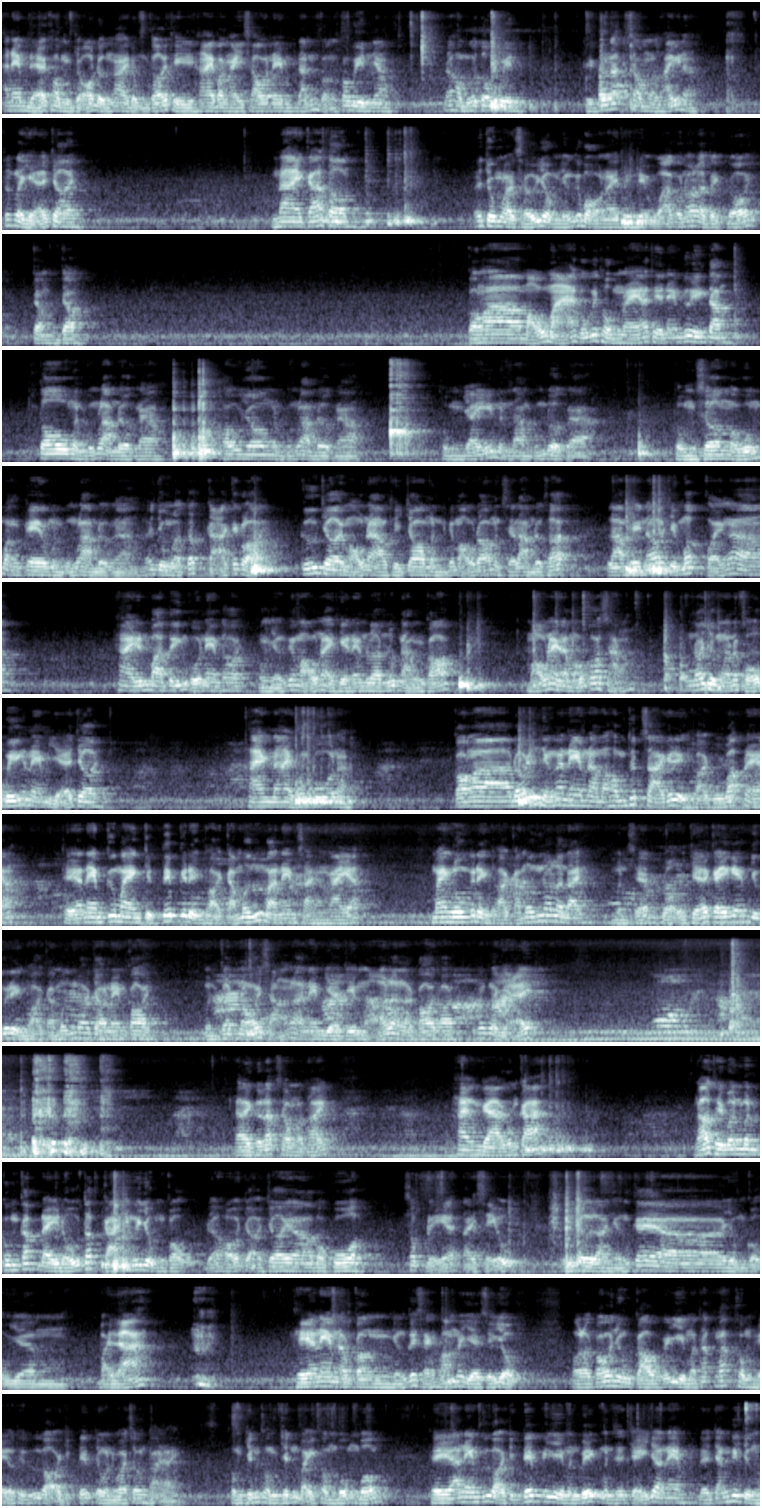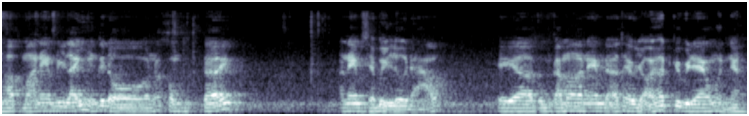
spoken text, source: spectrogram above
anh em để không chỗ đừng ai đụng tới thì hai ba ngày sau anh em đánh vẫn có pin nha. Nó không có tốn pin thì cứ lắc xong là thấy nè. Rất là dễ chơi. Nai cá tôm. Nói chung là sử dụng những cái bộ này thì hiệu quả của nó là tuyệt đối trăm phần trăm. Còn à, mẫu mã của cái thùng này á, thì anh em cứ yên tâm. Tô mình cũng làm được nè. Thâu nhôm mình cũng làm được nè. Thùng giấy mình làm cũng được nè thùng sơn mà quấn băng keo mình cũng làm được nè. Nói chung là tất cả các loại cứ chơi mẫu nào thì cho mình cái mẫu đó mình sẽ làm được hết. Làm thì nó chỉ mất khoảng à, uh, 2 đến 3 tiếng của anh em thôi. Còn những cái mẫu này thì anh em lên lúc nào cũng có. Mẫu này là mẫu có sẵn. Nói chung là nó phổ biến anh em dễ chơi. Hàng này con cua nè. Còn à, đối với những anh em nào mà không thích xài cái điện thoại cùi bắp này á thì anh em cứ mang trực tiếp cái điện thoại cảm ứng mà anh em xài hàng ngày á mang luôn cái điện thoại cảm ứng đó lên đây. Mình sẽ độ chế cấy ghép vô cái điện thoại cảm ứng đó cho anh em coi. Mình kết nối sẵn là anh em về chỉ mở lên là coi thôi. Rất là dễ. Đây cứ lắp xong là thấy. Hai con gà con cá. Đó, thì bên mình cung cấp đầy đủ tất cả những cái dụng cụ để hỗ trợ chơi à, bầu cua, sóc đĩa, tài xỉu, cũng như là những cái à, dụng cụ về bài lá. thì anh em nào cần những cái sản phẩm này về sử dụng, hoặc là có nhu cầu cái gì mà thắc mắc không hiểu thì cứ gọi trực tiếp cho mình qua số điện thoại này. 0909 7044 thì anh em cứ gọi trực tiếp cái gì mình biết mình sẽ chỉ cho anh em, để tránh cái trường hợp mà anh em đi lấy những cái đồ nó không thực tế. Anh em sẽ bị lừa đảo. Thì ờ, cũng cảm ơn anh em đã theo dõi hết cái video của mình nha.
